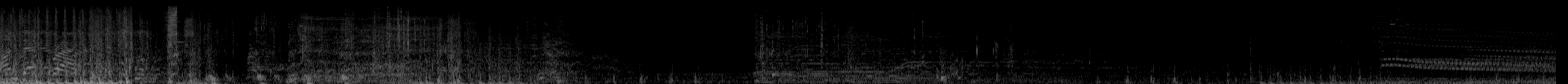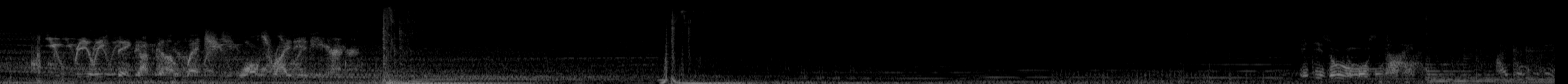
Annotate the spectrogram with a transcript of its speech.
Undead frag. You really think I'm gonna let you waltz right in here? Is almost time.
